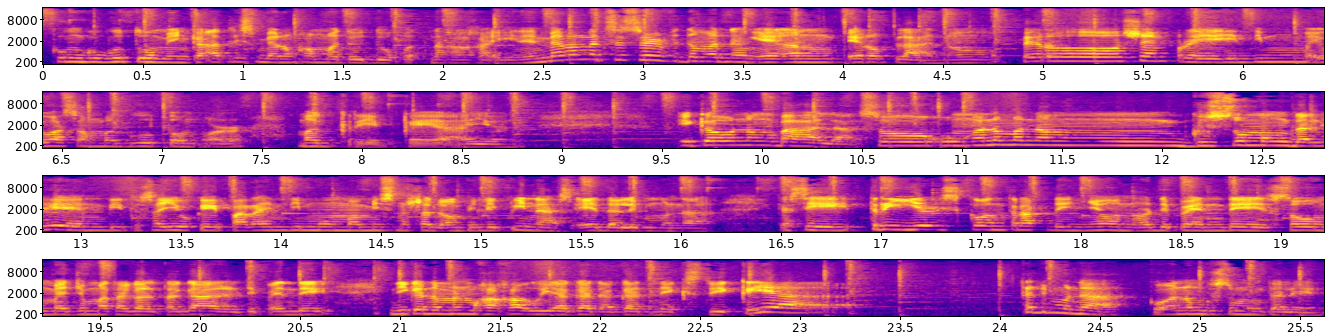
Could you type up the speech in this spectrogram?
kung gugutumin ka, at least meron kang madudukot na kakainin. Meron nagsiserve naman ng ang aeroplano. Pero, syempre, hindi mo maiwasang magutom or mag-crave. Kaya, ayun. Ikaw nang bahala. So, kung ano man ang gusto mong dalhin dito sa UK para hindi mo mamiss masyado ang Pilipinas, eh, dalhin mo na. Kasi, 3 years contract din yon or depende. So, medyo matagal-tagal. Depende. Hindi ka naman makakauwi agad-agad next week. Kaya, dalhin mo na kung anong gusto mong dalhin.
